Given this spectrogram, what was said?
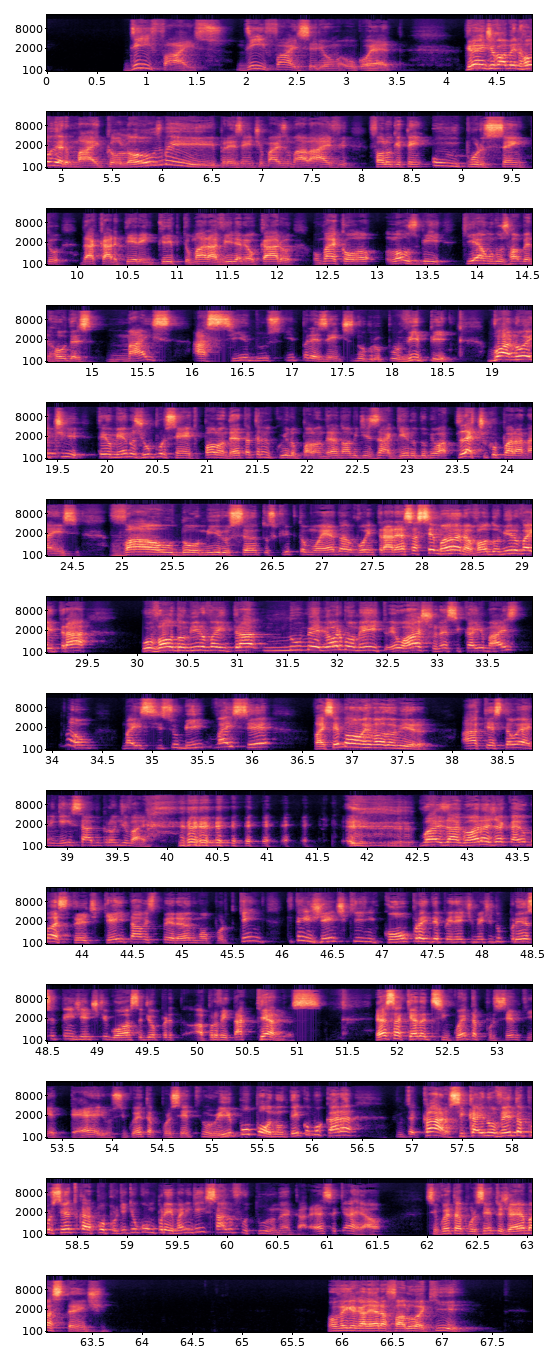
DeFi. DeFi seria o correto. Grande Robin Holder, Michael Lowsby, presente mais uma live, falou que tem 1% da carteira em cripto. Maravilha, meu caro. O Michael Lowsby, que é um dos Robin Holders mais assíduos e presentes no grupo VIP. Boa noite, tenho menos de 1%. Paulo André tá tranquilo. Paulo André é nome de zagueiro do meu Atlético Paranaense. Valdomiro Santos, criptomoeda, vou entrar essa semana. Valdomiro vai entrar, o Valdomiro vai entrar no melhor momento. Eu acho, né? Se cair mais, não. Mas se subir, vai ser, vai ser bom, hein, Valdomiro? A questão é, ninguém sabe para onde vai. Mas agora já caiu bastante. Quem estava esperando uma oportunidade? Quem que tem gente que compra independentemente do preço e tem gente que gosta de aproveitar quedas. Essa queda de 50% em Ethereum, 50% no Ripple, pô, não tem como o cara. Claro, se cair 90%, cara, pô, por que, que eu comprei? Mas ninguém sabe o futuro, né, cara? Essa que é a real. 50% já é bastante. Vamos ver o que a galera falou aqui.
